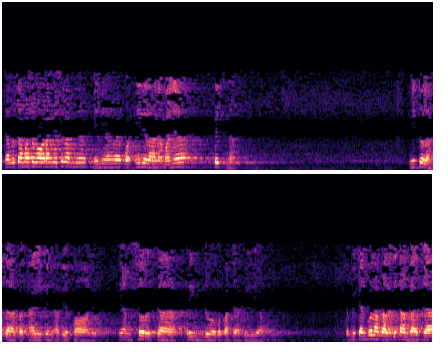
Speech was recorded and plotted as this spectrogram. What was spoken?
Kalau sama-sama orang Islamnya, ini yang repot. Inilah namanya fitnah. Itulah sahabat Ali bin Abi Thalib yang surga rindu kepada beliau. Demikian pula kalau kita baca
